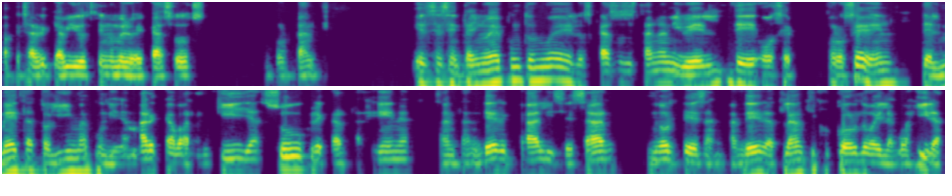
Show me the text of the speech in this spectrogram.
a pesar de que ha habido este número de casos importantes. El 69.9 de los casos están a nivel de, o se proceden del Meta, Tolima, Cundinamarca, Barranquilla, Sucre, Cartagena, Santander, Cali, Cesar, norte de Santander, Atlántico, Córdoba y La Guajira.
